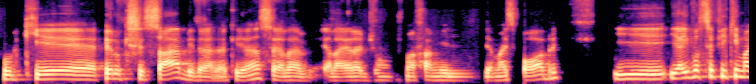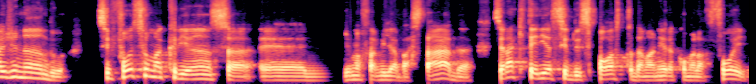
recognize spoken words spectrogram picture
Porque, pelo que se sabe da, da criança, ela, ela era de, um, de, uma família mais pobre, e, e aí você fica imaginando se fosse uma criança é, de uma família abastada, será que teria sido exposta da maneira como ela foi?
